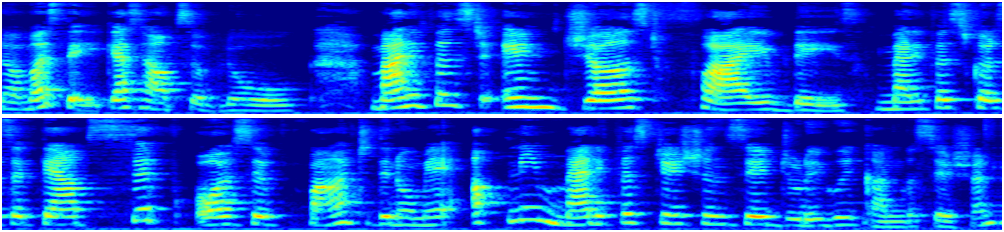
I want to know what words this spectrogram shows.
नमस्ते कैसे हैं आप सब लोग? Manifest in just five days manifest कर सकते हैं आप सिर्फ़ और सिर्फ़ पाँच दिनों में अपनी मैनिफेस्टेशन से जुड़ी हुई कन्वर्सेशन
